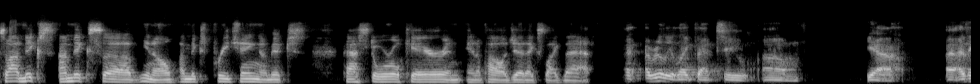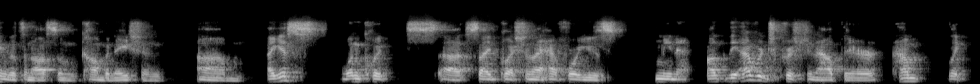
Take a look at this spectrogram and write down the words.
So I mix, I mix, uh, you know, I mix preaching, I mix pastoral care and, and apologetics like that. I, I really like that too. Um, yeah, I think that's an awesome combination. Um, I guess one quick uh, side question I have for you is, I mean, the average Christian out there, how like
